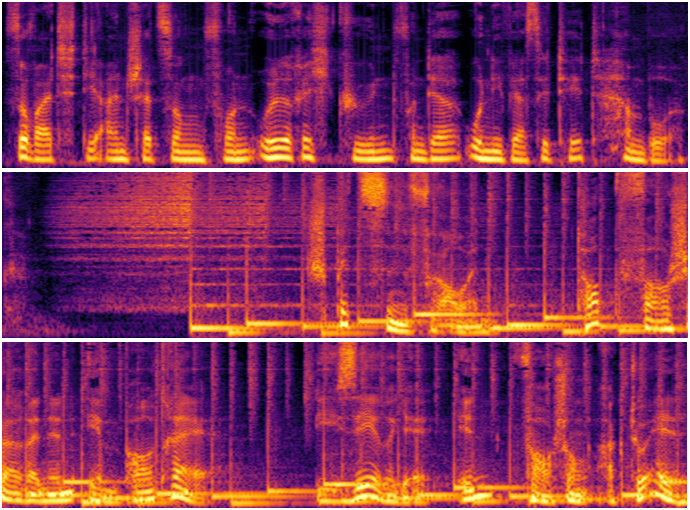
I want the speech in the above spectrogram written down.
Soweit die Einschätzung von Ulrich Kühn von der Universität Hamburg. Spitzenfrauen. Top-Forscherinnen im Porträt. Die Serie in Forschung aktuell.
